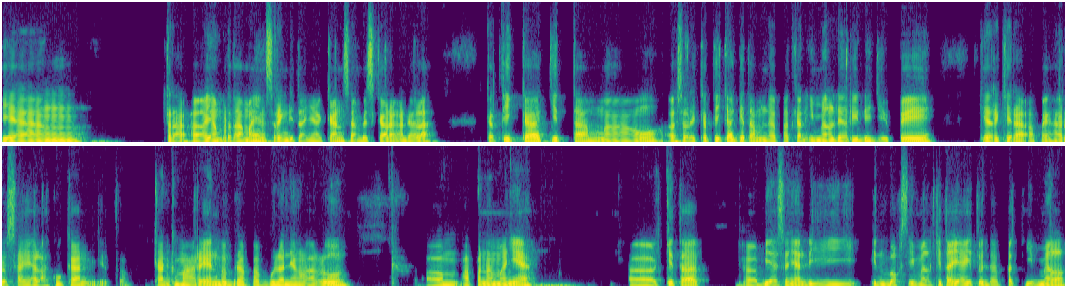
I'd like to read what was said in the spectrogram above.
Yang uh, yang pertama yang sering ditanyakan sampai sekarang adalah ketika kita mau, oh sorry, ketika kita mendapatkan email dari DJP, kira-kira apa yang harus saya lakukan gitu. Kan kemarin beberapa bulan yang lalu, um, apa namanya, uh, kita uh, biasanya di inbox email kita ya itu dapat email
